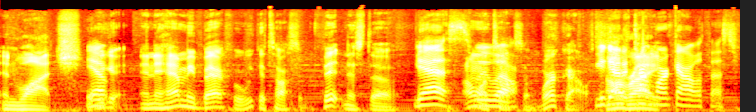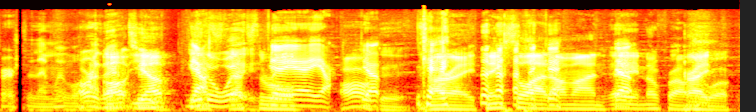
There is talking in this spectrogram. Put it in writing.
and watch. Yep. We could- and then have me back for we could talk some fitness stuff. Yes, I we want to will. talk some workouts. You got to All come right. work out with us first, and then we will. or have that Oh, too. yep. Yeah. Either way. That's the Yeah, rule. yeah, yeah. All yep. good. Okay. All right. Thanks a lot, Okay. Ahman. Hey, no problem. All right. You're welcome.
